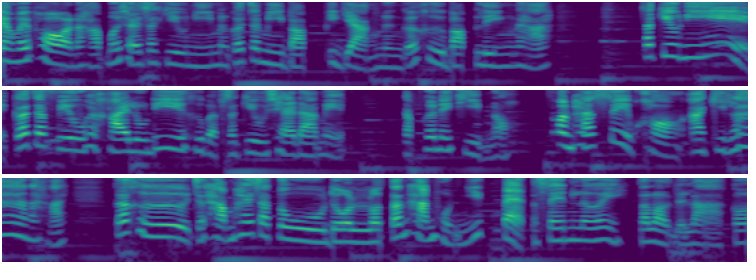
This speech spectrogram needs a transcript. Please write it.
ยังไม่พอนะครับเมื่อใช้สกิลนี้มันก็จะมีบัฟอีกอย่างหนึ่งก็คือบัฟลิงนะคะสกิลนี้ก็จะฟิลคล้ายๆลูดี้คือแบบสกิลแชร์ดาเมจกับเพื่อนในทีมเนาะ ส่วนพาสซีฟของอากิล่านะคะ ก็คือจะทำให้ศัตรูโดนลดต้านทานผล 28%เลย ตลอดเวลาก็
